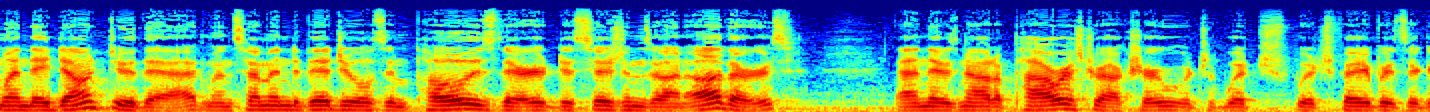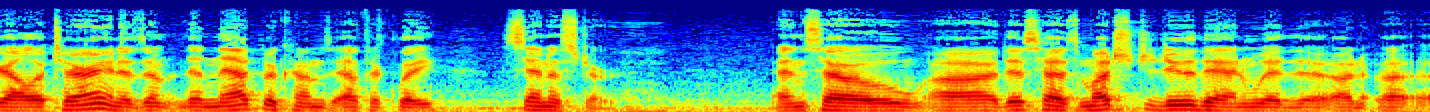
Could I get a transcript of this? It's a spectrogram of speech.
when they don't do that, when some individuals impose their decisions on others, and there's not a power structure which, which, which favors egalitarianism, then that becomes ethically sinister. And so uh, this has much to do then with, uh, uh,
